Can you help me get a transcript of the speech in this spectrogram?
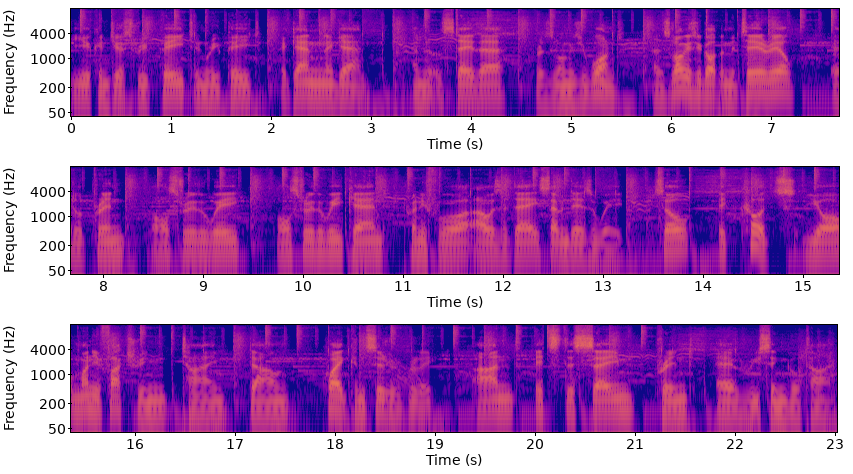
you can just repeat and repeat again and again, and it'll stay there for as long as you want. As long as you've got the material, it'll print all through the week, all through the weekend, 24 hours a day, seven days a week. So it cuts your manufacturing time down quite considerably, and it's the same print every single time.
